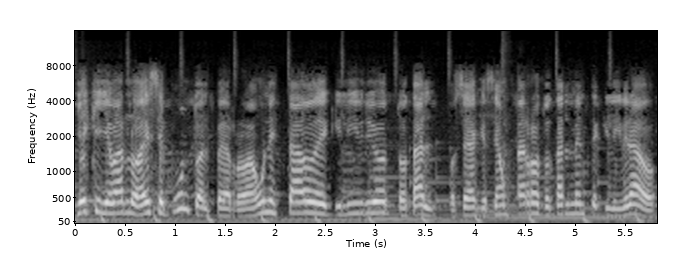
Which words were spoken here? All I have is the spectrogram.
Y hay que llevarlo a ese punto al perro, a un estado de equilibrio total, o sea, que sea un perro totalmente equilibrado.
